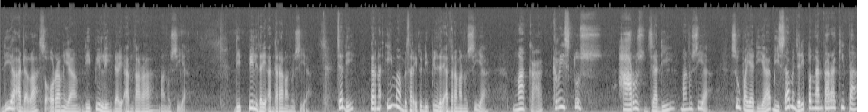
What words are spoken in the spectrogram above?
dia adalah seorang yang dipilih dari antara manusia. Dipilih dari antara manusia. Jadi, karena imam besar itu dipilih dari antara manusia, maka Kristus harus jadi manusia supaya dia bisa menjadi pengantara kita.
